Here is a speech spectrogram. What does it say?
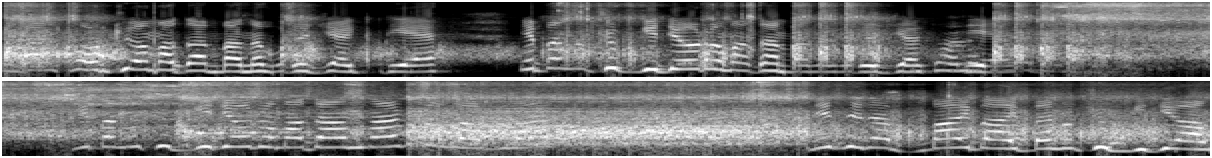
Ben korkuyorum adam bana vuracak diye. Ne ben uçup gidiyorum adam bana vuracak diye. Ne ben uçup gidiyorum adamlar da var lan. Neyse lan, bay bay ben uçup gidiyorum.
